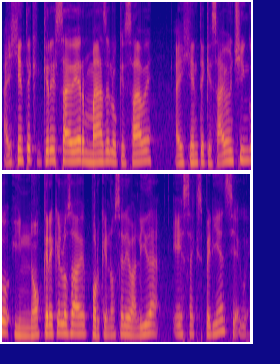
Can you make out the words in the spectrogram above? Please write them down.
Hay gente que cree saber más de lo que sabe. Hay gente que sabe un chingo y no cree que lo sabe porque no se le valida esa experiencia, güey.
